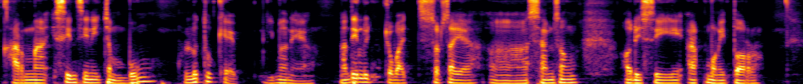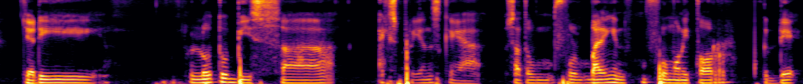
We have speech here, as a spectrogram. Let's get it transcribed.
karena since ini cembung, lu tuh kayak gimana ya? Nanti lu coba search saya uh, Samsung Odyssey Arc Monitor. Jadi lu tuh bisa experience kayak satu full bayangin full monitor gede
